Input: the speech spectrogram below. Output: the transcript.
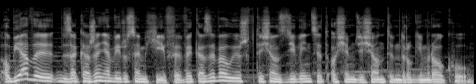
Objawy zakażenia wirusem HIV wykazywał już w 1982 roku.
